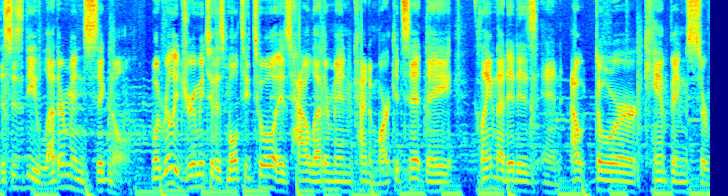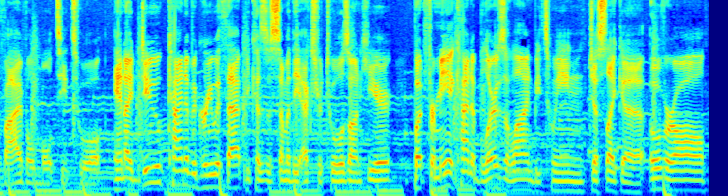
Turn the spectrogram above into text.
This is the Leatherman Signal. What really drew me to this multi-tool is how Leatherman kind of markets it. They claim that it is an outdoor camping survival multi-tool. And I do kind of agree with that because of some of the extra tools on here. But for me, it kind of blurs the line between just like a overall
